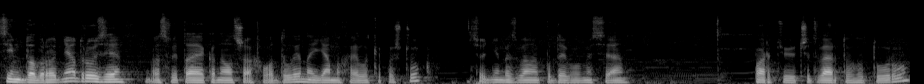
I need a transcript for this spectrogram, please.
Всім доброго дня, друзі! Вас вітає канал Шахова Долина. Я Михайло Кипищук. Сьогодні ми з вами подивимося партію четвертого туру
